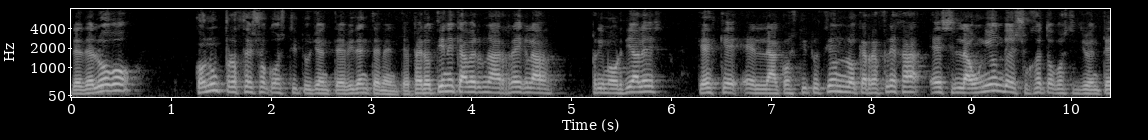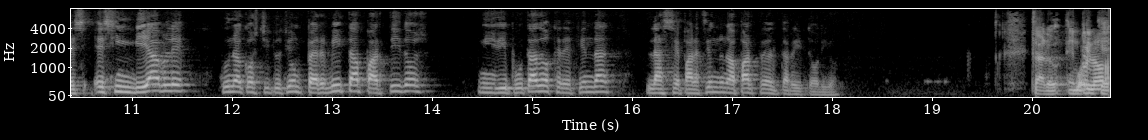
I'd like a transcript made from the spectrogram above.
desde luego, con un proceso constituyente, evidentemente, pero tiene que haber unas reglas primordiales, que es que en la Constitución lo que refleja es la unión del sujeto constituyente. Es, inviable que una Constitución permita partidos ni diputados que defiendan la separación de una parte del territorio. Claro, Enrique,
